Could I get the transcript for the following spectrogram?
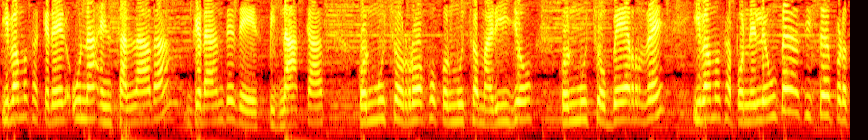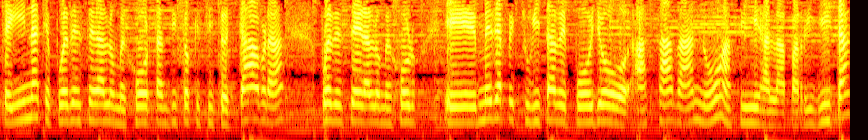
y vamos a querer una ensalada grande de espinacas, con mucho rojo, con mucho amarillo, con mucho verde y vamos a ponerle un pedacito de proteína que puede ser a lo mejor tantito quesito de cabra, puede ser a lo mejor eh, media pechuguita de pollo asada, ¿no? Así a la parrillita.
